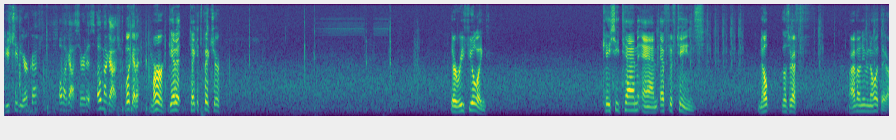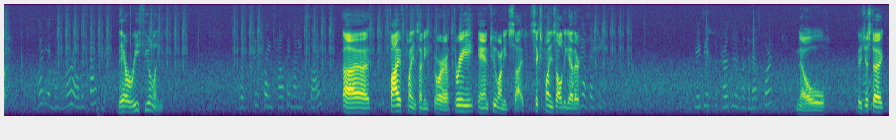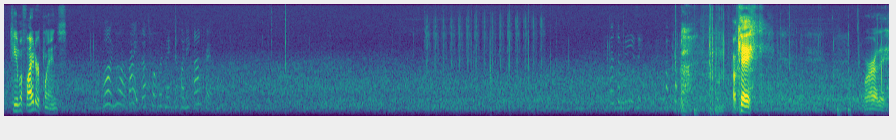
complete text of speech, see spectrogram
Do you see the aircraft? Oh my gosh, there it is. Oh my gosh, look at it. Mur, get it. Take its picture. They're refueling. KC-10 and F-15s. Nope, those are F... I don't even know what they are. What in the world is happening? They are refueling. With two planes helping on each side? Uh, five planes on each, or three and two on each side. Six planes altogether. Yes, I see. Maybe it's the president with an escort? No, it's just a team of fighter planes. Well, you are right. That's what would make the funny contrail. That's amazing. Okay. Where are they?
